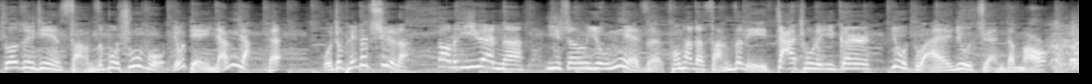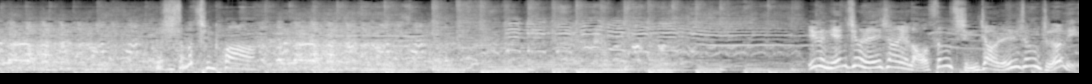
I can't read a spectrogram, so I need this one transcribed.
说最近嗓子不舒服，有点痒痒的，我就陪她去了。到了医院呢，医生用镊子从她的嗓子里夹出了一根又短又卷的毛。什么情况？一个年轻人向一老僧请教人生哲理，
